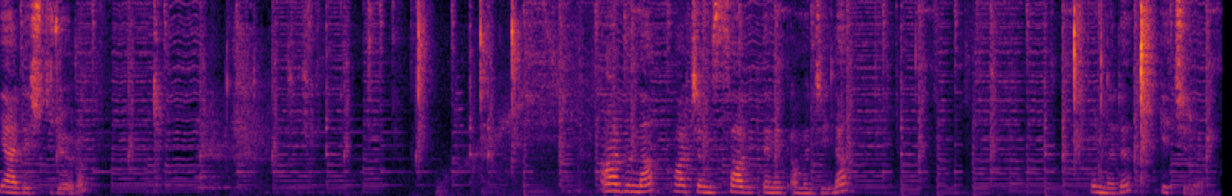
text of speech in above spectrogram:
yerleştiriyorum. Ardından parçamızı sabitlemek amacıyla bunları geçiriyorum.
